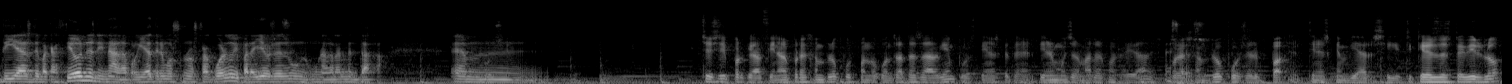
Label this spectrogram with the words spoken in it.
días de vacaciones ni nada, porque ya tenemos nuestro acuerdo y para ellos es una gran ventaja. Em, pues sí, porque al final, por ejemplo, pues cuando contratas a alguien, pues tienes que tener, tienes muchas más responsabilidades. por ejemplo, pues el, tienes que enviar, si quieres despedirlo,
